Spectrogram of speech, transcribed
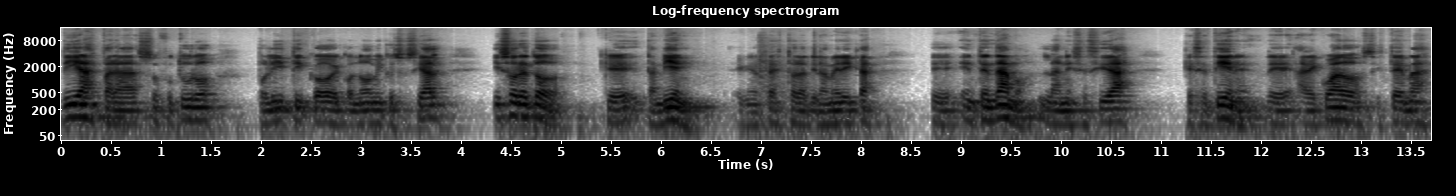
días para su futuro político, económico y social y sobre todo que también en el resto de Latinoamérica eh, entendamos la necesidad que se tiene de adecuados sistemas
